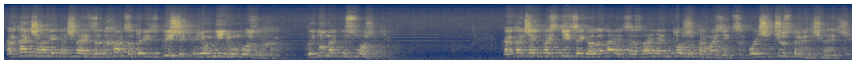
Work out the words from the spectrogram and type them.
Когда человек начинает задыхаться, то есть дышит, у него минимум воздуха. Вы думать не сможете. Когда человек постится и голодает, сознание тоже тормозится, больше чувствами начинает жить.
